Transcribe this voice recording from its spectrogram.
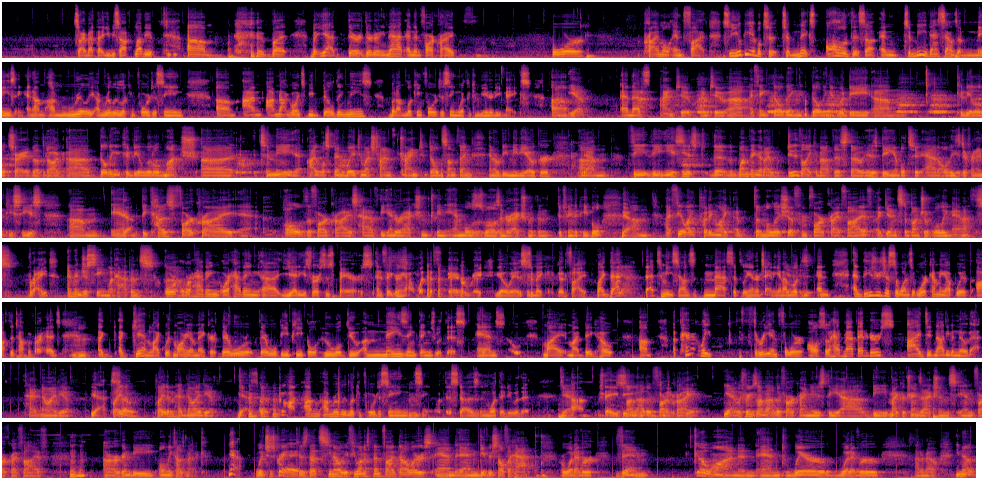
sorry about that, Ubisoft. Love you. Um, but but yeah, they're they're doing that, and then Far Cry Four, Primal, and Five. So you'll be able to to mix all of this up, and to me that sounds amazing. And I'm I'm really I'm really looking forward to seeing. Um, I'm I'm not going to be building these, but I'm looking forward to seeing what the community makes. Um, yeah. and that's I'm too. I'm too. Uh, I think building building it would be um, could be a little. Sorry about the dog. Uh, building it could be a little much. Uh, to me, I will spend way too much time trying to build something, and it'll be mediocre. Yeah. Um, the the easiest the, the one thing that I do like about this though is being able to add all these different NPCs. Um, and Yeah. because Far Cry. uh, All of the Far Cries have the interaction between the animals as well as interaction within between the people. Yeah. Um, I feel like putting like a, the militia from Far Cry 5 against a bunch of woolly mammoths right. and then just seeing what happens. or, Um, or having or having uh, Yetis versus bears and figuring out what the fair ratio is to make it a good fight. Like that Yeah. that to me sounds massively entertaining. And I'm Yeah, looking and and these are just the ones that we're coming up with off the top of our heads. Mm-hmm. A- again, like with Mario Maker, there will there will be people who will do amazing things with this. And so my my big hope um, apparently 3 and 4 also had map editors. I did not even know that. Had no idea. Yeah. Played so, them. Played them. Had no idea. yeah, so I'm, I'm I'm really looking forward to seeing Mm-hmm. seeing what this does and what they do with it. Yeah. Um, which they brings us on to other Far. Cry. Yeah, which brings us on to other Far Cry news. The uh, the microtransactions in Far Cry 5 Mm-hmm. are going to be only cosmetic. Yeah, which is great because that's you know if you want to spend five dollars and and give yourself a hat or whatever then go on and and wear whatever i don't know. You know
